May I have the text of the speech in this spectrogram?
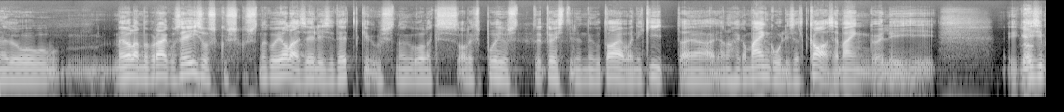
nagu, me oleme praegu seisus, kus, kus nagu ei ole selliseid hetki, kus nagu oleks, oleks põhjust tõesti nüüd nagu taevani kiita ja, ja noh, ega mänguliselt ka see mäng oli ikka no. esi-,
